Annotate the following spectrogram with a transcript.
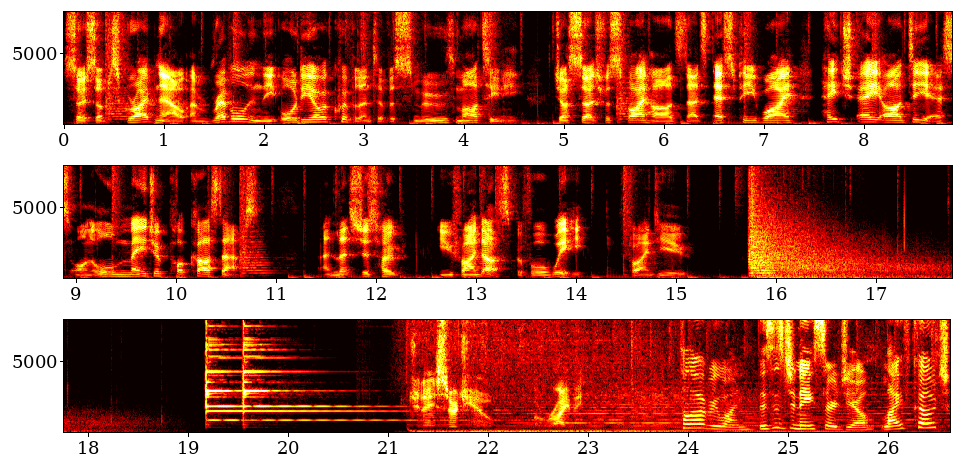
So subscribe now and revel in the audio equivalent of a smooth martini. Just search for Spy Hards, that's S P Y H A R D S, on all major podcast apps. And let's just hope you find us before we find you. Sergio, arriving. Hello, everyone. This is Janae Sergio, life coach,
